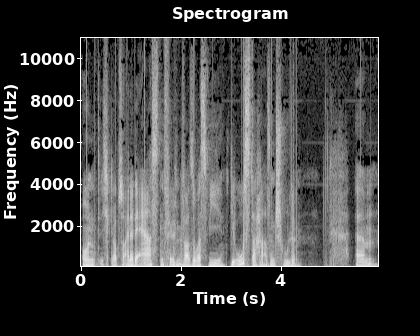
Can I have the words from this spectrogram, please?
und ich glaube, so einer der ersten Filme war sowas wie die Osterhasenschule. Ähm,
